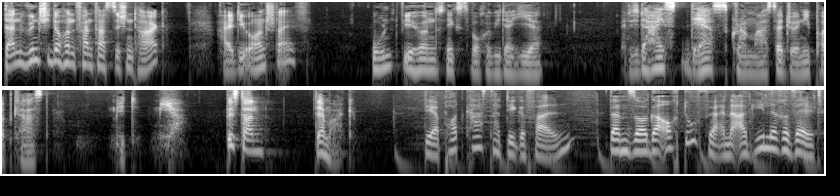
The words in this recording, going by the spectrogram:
Dann wünsche ich noch einen fantastischen Tag. Halt die Ohren steif. Und wir hören uns nächste Woche wieder hier, wenn es wieder heißt, der Scrum Master Journey Podcast mit mir. Bis dann, der Marc. Der Podcast hat dir gefallen? Dann sorge auch du für eine agilere Welt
